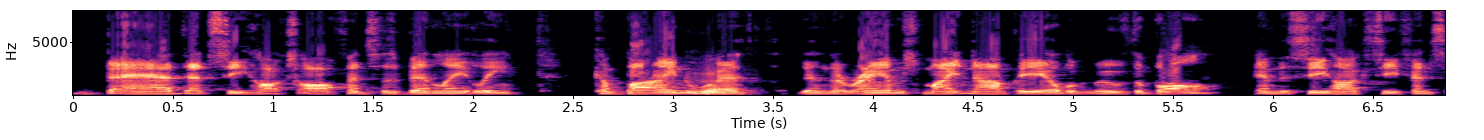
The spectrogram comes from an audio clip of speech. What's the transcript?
bad that Seahawks offense has been lately. Combined Mhm. with then the Rams might not be able to move the ball, and the Seahawks defense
